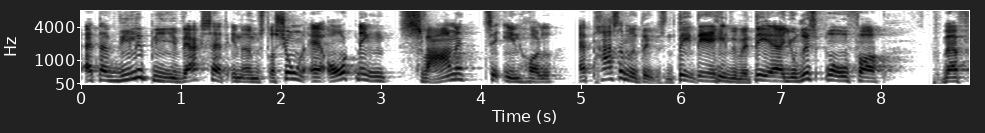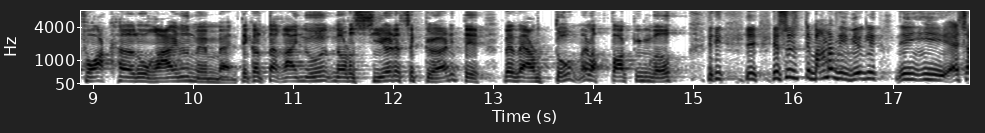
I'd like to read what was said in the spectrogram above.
at der ville blive iværksat en administration af ordningen svarende til indholdet af pressemeddelelsen. Det, det er helt vildt med. Det er juristsprog for hvad fuck havde du regnet med, mand? Det kan du da regne ud, når du siger det, så gør de det. Hvad, er du dum eller fucking hvad? Jeg, jeg synes, det mangler vi virkelig. I, i, altså,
